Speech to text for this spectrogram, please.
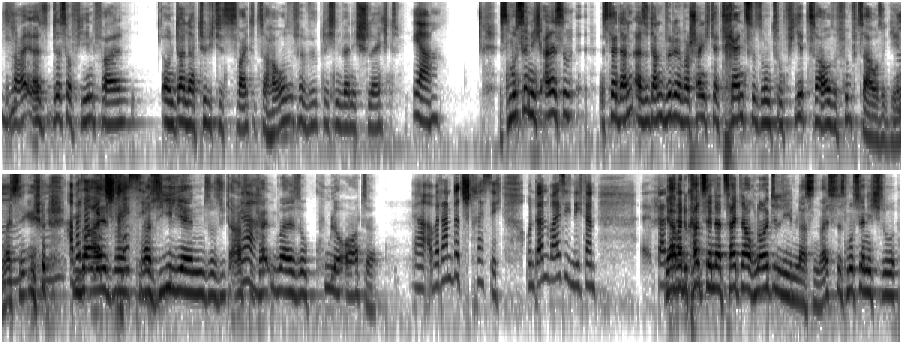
Rei- also das auf jeden Fall. Und dann natürlich das zweite Zuhause verwirklichen, wäre nicht schlecht. Ja. Es muss ja nicht alles so, ist ja dann, also dann würde wahrscheinlich der Trend zu so zum vier zu Hause, fünf zu Hause gehen. Weißt du, Mhm. Aber überall so. Brasilien, so Südafrika, überall so coole Orte. Ja, aber dann wird's stressig. Und dann weiß ich nicht, dann. Dann Ja, aber du kannst ja in der Zeit da auch Leute leben lassen, weißt du? Das muss ja nicht so,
